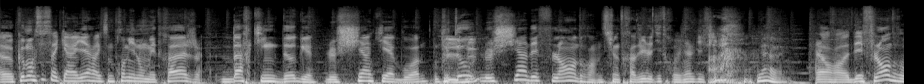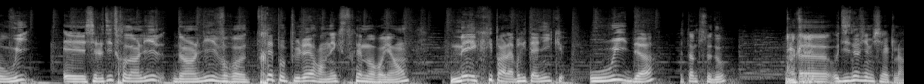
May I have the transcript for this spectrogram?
euh, commençait sa carrière avec son premier long métrage, Barking Dog, le chien qui aboie, ou plutôt Mhm. le chien des Flandres, si on traduit le titre original du film. Ah, Alors euh, des Flandres, oui, et c'est le titre d'un livre, d'un livre très populaire en Extrême-Orient, mais écrit par la Britannique Ouida, c'est un pseudo, Ok. euh, au 19e siècle.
